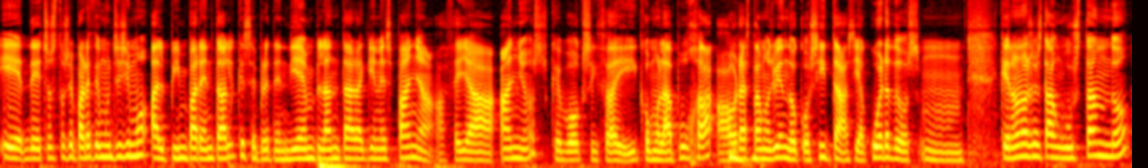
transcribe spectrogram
eh, de hecho, esto se parece muchísimo al PIN parental que se pretendía implantar aquí en España hace ya años, que Vox hizo ahí como la puja. Ahora estamos viendo cositas y acuerdos mm, que no nos están gustando.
